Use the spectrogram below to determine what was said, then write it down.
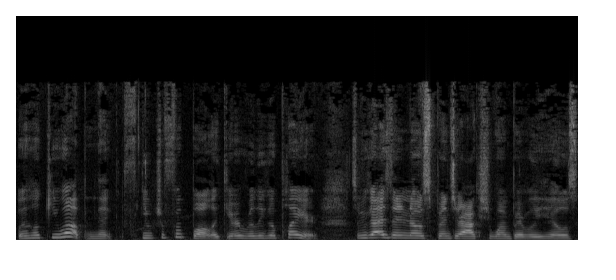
we'll hook you up in like future football. Like you're a really good player. So if you guys didn't know, Spencer actually won Beverly Hills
